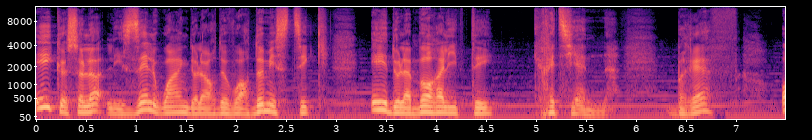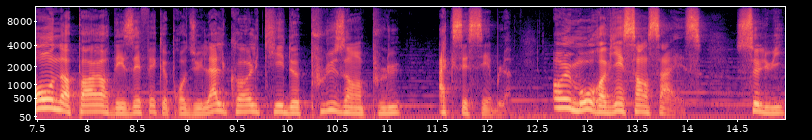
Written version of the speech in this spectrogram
et que cela les éloigne de leurs devoirs domestiques et de la moralité chrétienne. Bref, on a peur des effets que produit l'alcool qui est de plus en plus accessible. Un mot revient sans cesse, celui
